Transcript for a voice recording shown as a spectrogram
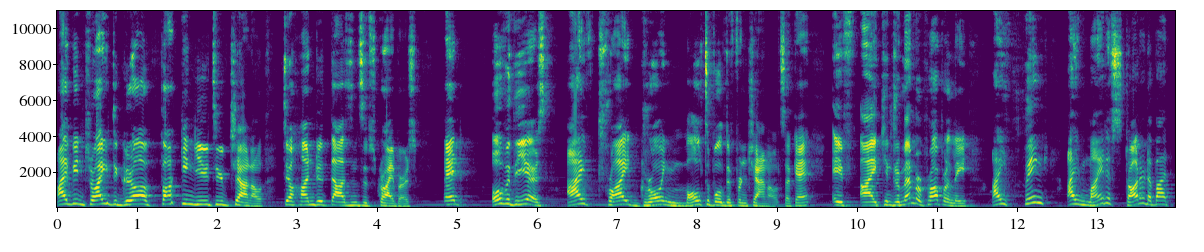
I've been trying to grow a fucking YouTube channel to 100,000 subscribers. And over the years, I've tried growing multiple different channels, okay? If I can remember properly, I think I might have started about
